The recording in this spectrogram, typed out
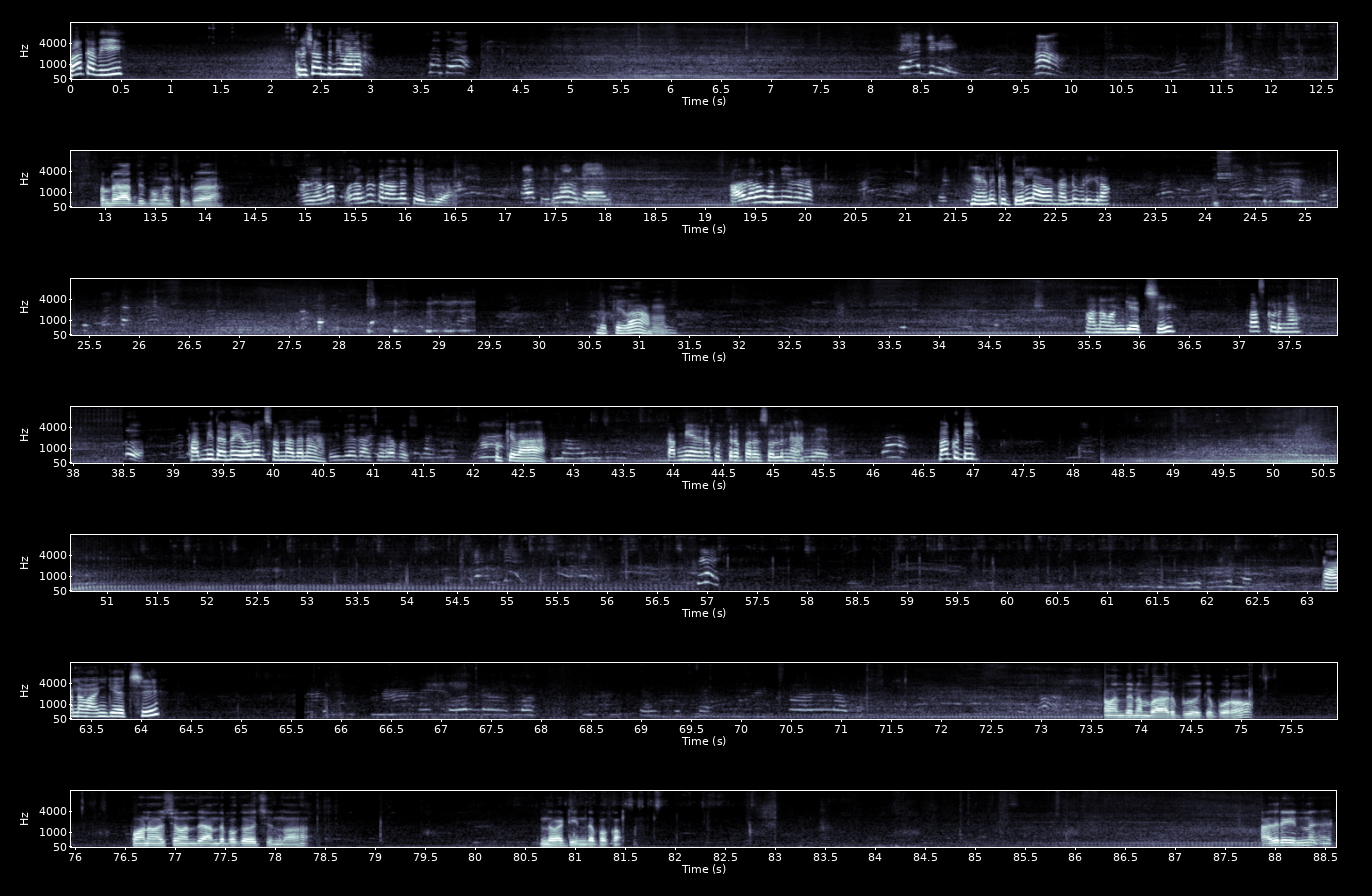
வா கவி. கிருஷாந்த் நீ வாடா. சொல்கிற ஹாப்பி பொங்கல் சொல்கிறா எங்க எங்க இருக்கிறானே தெரியலையா. அதெல்லாம் ஒண்ணும் இல்லைடா. எனக்கு தெரியல அவன் கண்டுபிடிக்கிறான். ஓகேவா? ஆனா வாங்கியாச்சு. காசு கொடுங்க. கம்மி தானே எவ்வளோன்னு சொன்னா தானே? இதே தான் சரியா போச்சு. ஓகேவா? கம்மியாக தானே கொடுத்துட போகிறேன் சொல்லுங்க. வா குட்டி. பானை வாங்கியாச்சு. வந்து நம்ம அடுப்பு வைக்க போகிறோம் போன வருஷம் வந்து அந்த பக்கம் வச்சுருந்தோம். இந்த வாட்டி இந்த பக்கம். அதில் என்ன?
